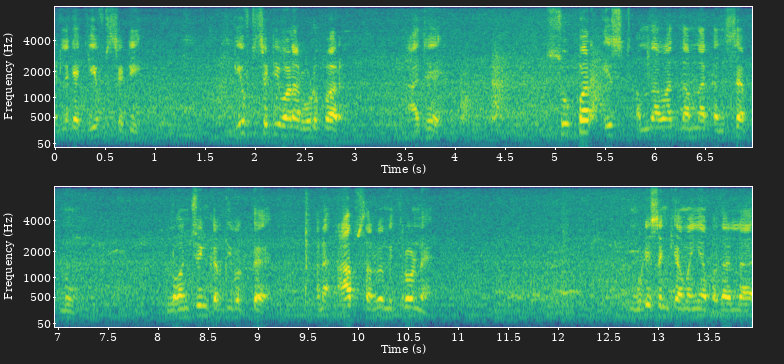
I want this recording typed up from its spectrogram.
એટલે કે ગિફ્ટ સિટી. ગિફ્ટ સિટીવાળા રોડ પર આજે સુપર ઇસ્ટ અમદાવાદ નામના કન્સેપ્ટનું લોન્ચિંગ કરતી વખતે અને આપ સર્વે મિત્રોને મોટી સંખ્યામાં અહીંયા પધારેલા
